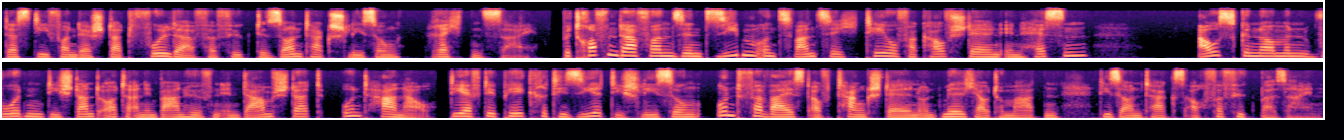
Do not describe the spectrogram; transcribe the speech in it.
dass die von der Stadt Fulda verfügte Sonntagsschließung rechtens sei. Betroffen davon sind 27 Theo-Verkaufsstellen in Hessen, Ausgenommen wurden die Standorte an den Bahnhöfen in Darmstadt und Hanau. Die FDP kritisiert die Schließung und verweist auf Tankstellen und Milchautomaten, die sonntags auch verfügbar seien.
